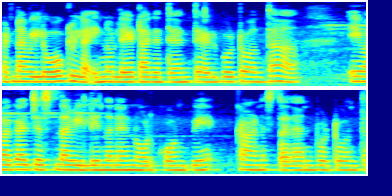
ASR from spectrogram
ಬಟ್ ನಾವು ಇಲ್ಲಿ ಹೋಗಲಿಲ್ಲ, ಇನ್ನೂ ಲೇಟ್ ಆಗುತ್ತೆ ಅಂತ ಹೇಳ್ಬಿಟ್ಟು ಅಂತ ಇವಾಗ ಜಸ್ಟ್ ನಾವು ಇಲ್ಲಿಂದನೇ ನೋಡ್ಕೊಂಡ್ವಿ, ಕಾಣಿಸ್ತಾ ಇದೆ ಅಂದ್ಬಿಟ್ಟು ಅಂತ.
